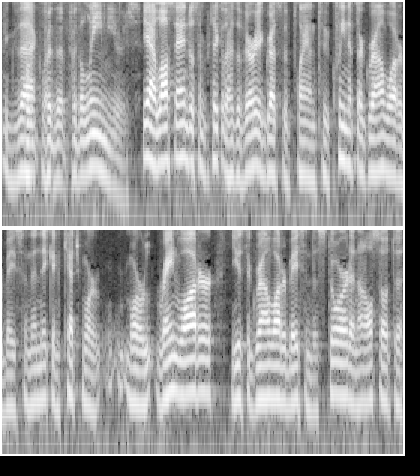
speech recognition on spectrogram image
Exactly. For, for, the for the lean years. Yeah, Los Angeles in particular has a very aggressive plan to clean up their groundwater basin. Then they can catch more more rainwater, use the groundwater basin to store it, and also to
